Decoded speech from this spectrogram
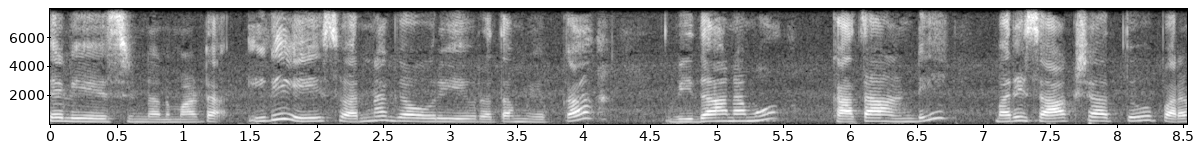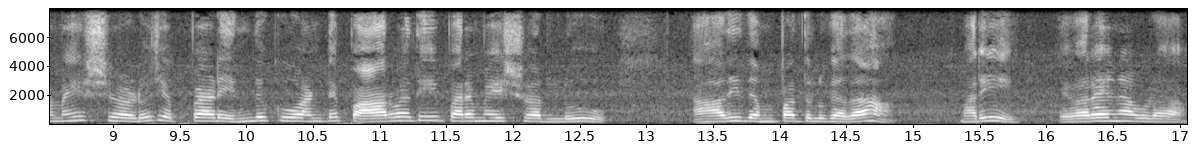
తెలియజేసిండనమాట. ఇది స్వర్ణ గౌరీ వ్రతం యొక్క విధానము కథ అండి. మరి సాక్షాత్తు పరమేశ్వరుడు చెప్పాడు ఎందుకు అంటే పార్వతీ పరమేశ్వర్లు ఆది దంపతులు కదా. మరి ఎవరైనా కూడా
